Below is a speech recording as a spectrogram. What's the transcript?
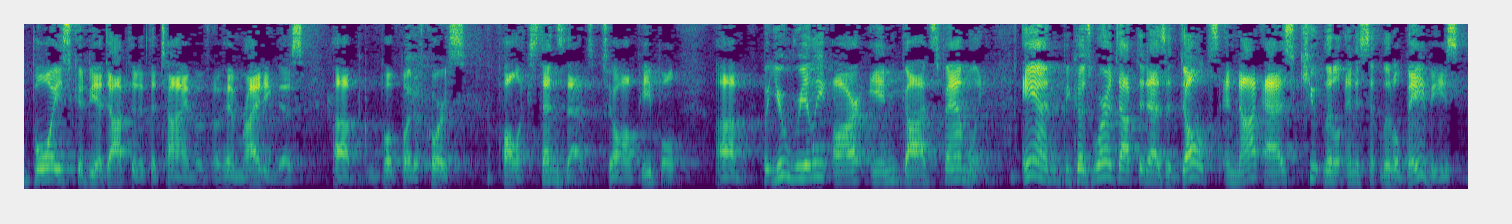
boys could be adopted at the time of, of him writing this, uh, but, but of course, Paul extends that to all people. Um, but you really are in God's family. And because we're adopted as adults and not as cute little innocent little babies,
